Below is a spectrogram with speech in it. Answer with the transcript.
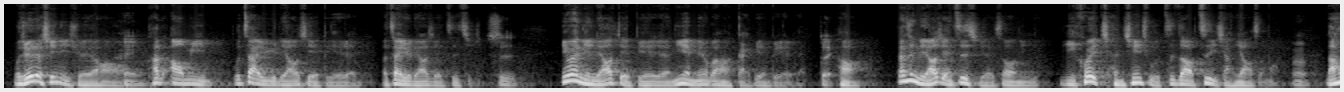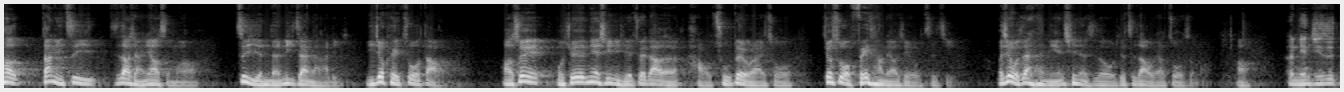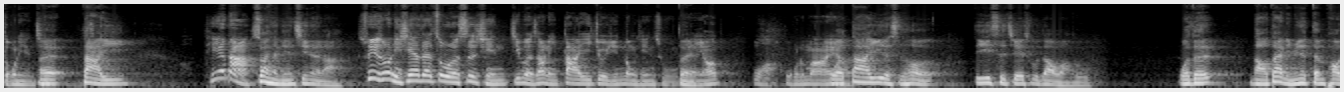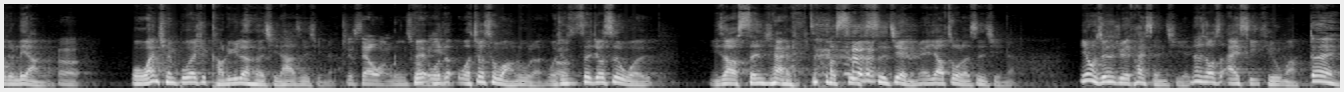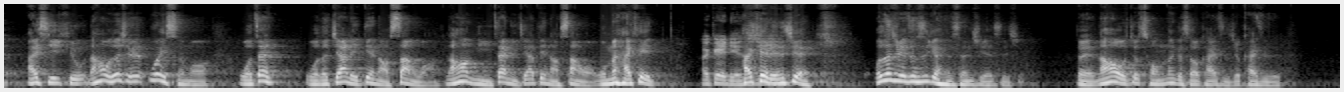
我觉得心理学哈，它的奥秘不在于了解别人，而在于了解自己。是，因为你了解别人，你也没有办法改变别人。对，好，但是你了解自己的时候，你你会很清楚知道自己想要什么。嗯，然后当你自己知道想要什么。自己的能力在哪里，你就可以做到。啊，所以我觉得念心理学最大的好处，对我来说，就是我非常了解我自己，而且我在很年轻的时候，我就知道我要做什么。啊，很年轻是多年轻？呃，大一。天哪，算很年轻的啦。所以说你现在在做的事情，基本上你大一就已经弄清楚。对，你要哇，我的妈呀！我大一的时候第一次接触到网络，我的脑袋里面的灯泡就亮了。嗯。我完全不会去考虑任何其他事情的，就是要网络。对，我的我就是网络了，我就是、嗯、这就是我，你知道生下来这个世世界里面要做的事情了。因为我真的觉得太神奇了，那时候是 ICQ 嘛，对，ICQ，然后我就觉得为什么我在我的家里电脑上网，然后你在你家电脑上网，我们还可以还可以连还可以连线，我真的觉得这是一个很神奇的事情。对，然后我就从那个时候开始就开始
